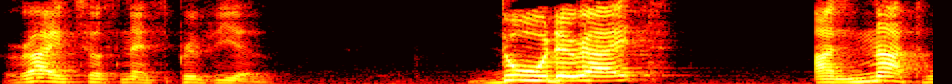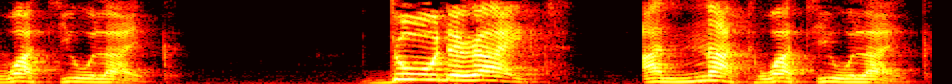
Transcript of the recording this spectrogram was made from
righteousness prevail. Do the right and not what you like. Do the right and not what you like.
